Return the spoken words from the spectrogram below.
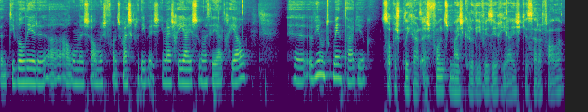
portanto, estive a ler uh, algumas, algumas fontes mais credíveis e mais reais sobre material real. Uh, havia um documentário. Só para explicar, Sim. as fontes mais credíveis e reais que a Sara fala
